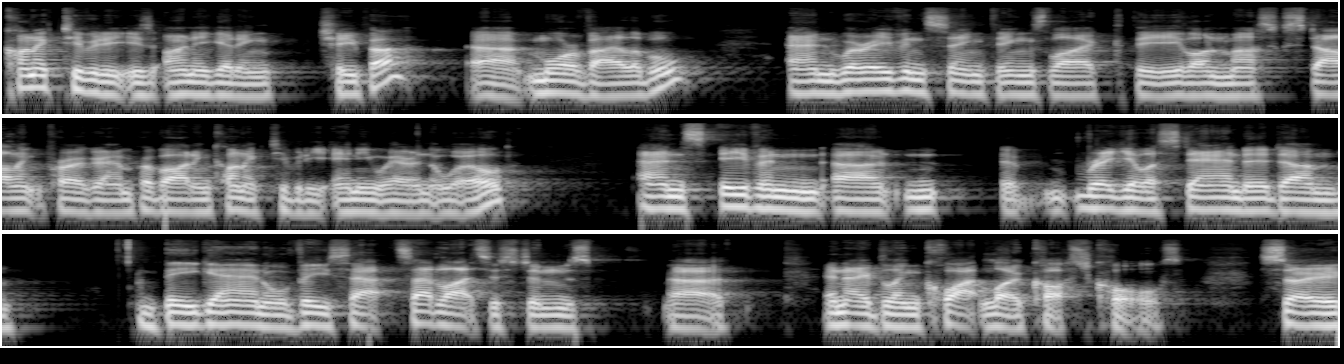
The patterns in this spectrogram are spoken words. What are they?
connectivity is only getting cheaper, uh, more available, And we're even seeing things like the Elon Musk Starlink program providing connectivity anywhere in the world, and even uh, uh regular standard um, BGAN or VSAT satellite systems uh, enabling quite low cost calls. So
